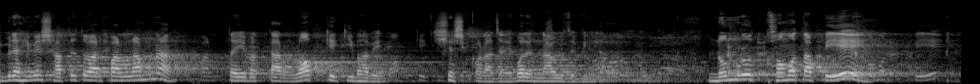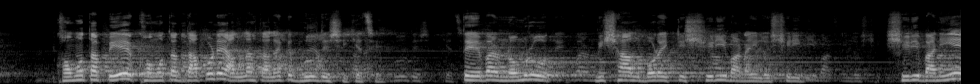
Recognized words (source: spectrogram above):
ইব্রাহিমের সাথে তো আর পারলাম না তাই এবার তার রবকে কীভাবে শেষ করা যায়? বলেন নাউজবিল্লা নমরুদ ক্ষমতা পেয়ে ক্ষমতা পেয়ে, ক্ষমতার দাপড়ে আল্লাহ তালাকে ভুলতে শিখেছে তো এবার নমরুদ বিশাল বড় একটি সিঁড়ি বানাইলো, সিঁড়ি। সিঁড়ি বানিয়ে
